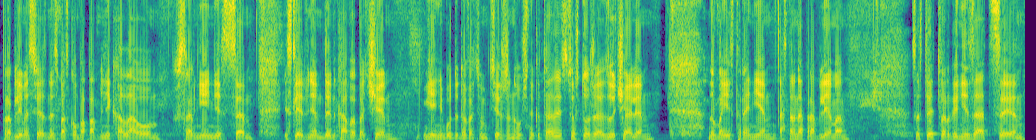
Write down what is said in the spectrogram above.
проблемы, связанные с мазком Папа Николау в сравнении с э, исследованием ДНК ВПЧ. Я не буду давать вам те же научные доказательства, что уже изучали. Но в моей стране основная проблема состоит в организации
